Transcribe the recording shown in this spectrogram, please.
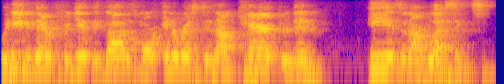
We need to never forget that God is more interested in our character than He is in our blessings.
